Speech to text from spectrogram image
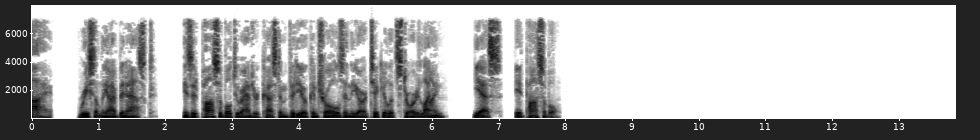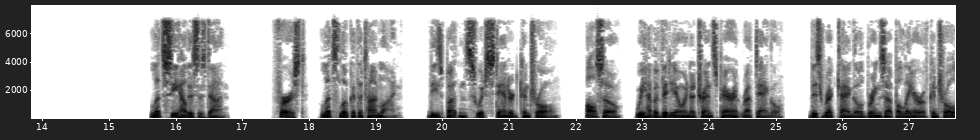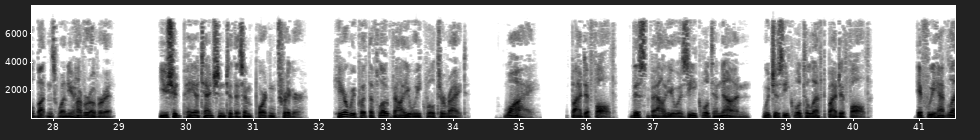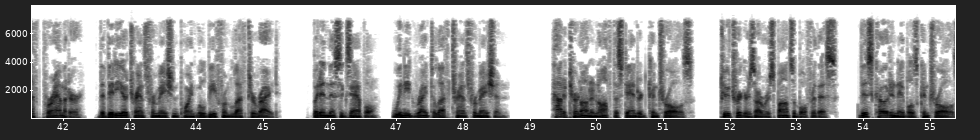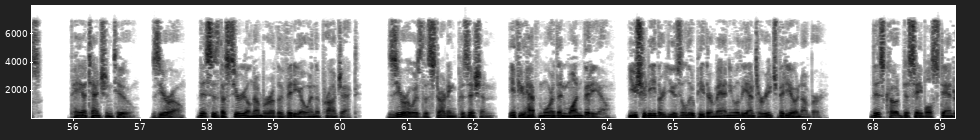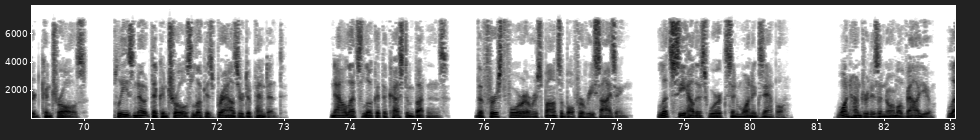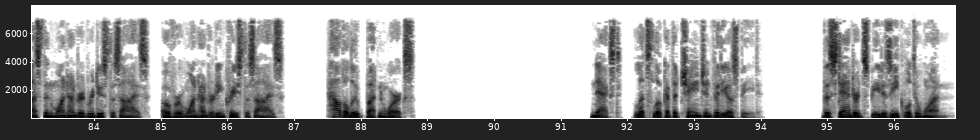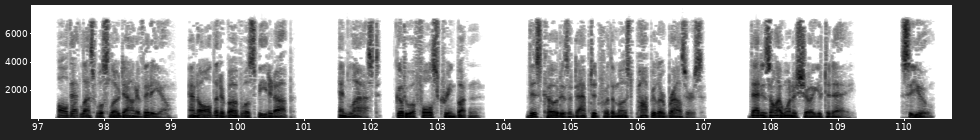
Hi. Recently I've been asked. Is it possible to add your custom video controls in the articulate storyline? Yes, it possible. Let's see how this is done. First, let's look at the timeline. These buttons switch standard control. Also, we have a video and a transparent rectangle. This rectangle brings up a layer of control buttons when you hover over it. You should pay attention to this important trigger. Here we put the float value equal to right. Why? By default, this value is equal to none, which is equal to left by default. If we have left parameter, the video transformation point will be from left to right. But in this example, we need right to left transformation. How to turn on and off the standard controls. Two triggers are responsible for this. This code enables controls. Pay attention to 0. This is the serial number of the video in the project. 0 is the starting position. If you have more than one video, you should either use a loop either manually enter each video number. This code disables standard controls. Please note the controls look as browser dependent. Now let's look at the custom buttons. The first four are responsible for resizing. Let's see how this works in one example. 100 is a normal value, less than 100 reduce the size, over 100 increase the size. How the loop button works. Next, let's look at the change in video speed. The standard speed is equal to 1. All that less will slow down a video, and all that above will speed it up. And last, go to a full screen button. This code is adapted for the most popular browsers. That is all I want to show you today. See you.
